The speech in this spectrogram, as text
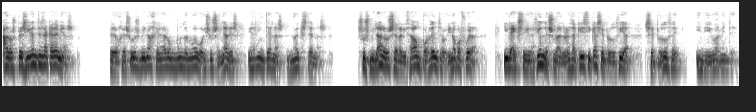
a los presidentes de academias. Pero Jesús vino a generar un mundo nuevo y sus señales eran internas, no externas. Sus milagros se realizaban por dentro y no por fuera, y la exteriorización de su naturaleza crística se producía, se produce individualmente,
